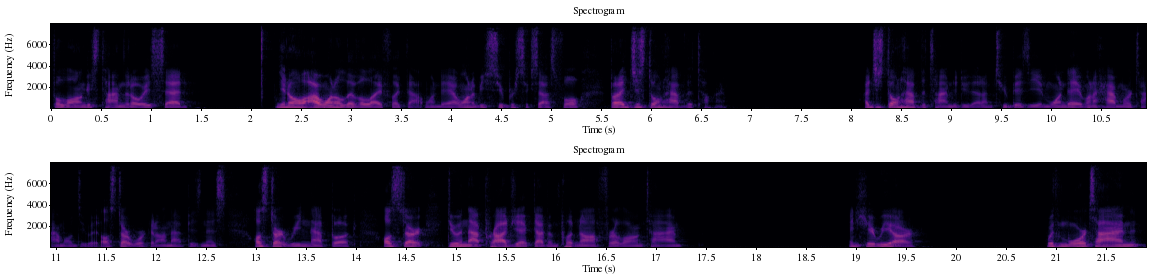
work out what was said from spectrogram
the longest time that always said, you know, I want to live a life like that one day. I want to be super successful, but I just don't have the time. I just don't have the time to do that. I'm too busy. And one day when I have more time, I'll do it. I'll start working on that business. I'll start reading that book. I'll start doing that project I've been putting off for a long time. And here we are with more time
